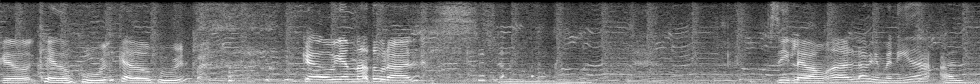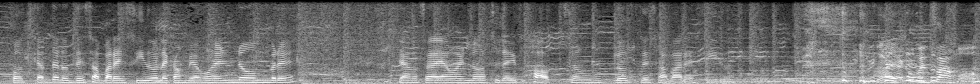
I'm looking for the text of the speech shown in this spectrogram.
Quedó, quedó cool, quedó cool. Quedó bien natural. Sí, le vamos a dar la bienvenida al podcast de los desaparecidos. Le cambiamos el nombre. Ya no se va a llamar Not Today Pop, son los desaparecidos. Ah, ya comenzamos.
